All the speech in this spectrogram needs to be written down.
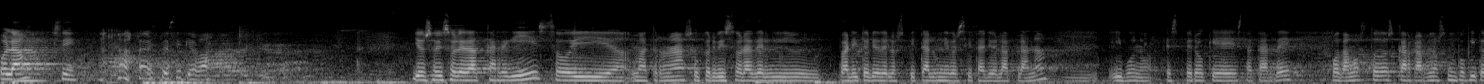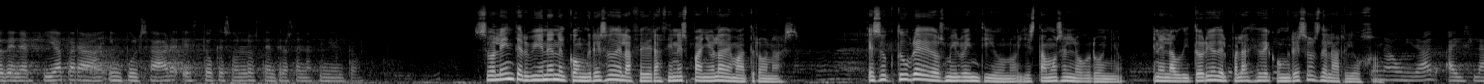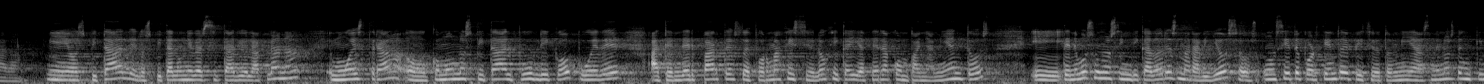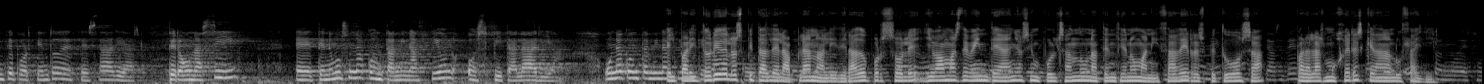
Hola, sí, Yo soy Soledad Carreguí, soy eh, matrona supervisora del paritorio del Hospital Universitario La Plana y bueno, espero que esta tarde podamos todos cargarnos un poquito de energía para impulsar esto que son los centros de nacimiento. Sole interviene en el Congreso de la Federación Española de Matronas. Es octubre de 2021 y estamos en Logroño en el auditorio del Palacio de Congresos de La Rioja. Una unidad aislada. Mi hospital, el Hospital Universitario La Plana, muestra oh, cómo un hospital público puede atender partes de forma fisiológica y hacer acompañamientos. Y tenemos unos indicadores maravillosos, un 7% de episiotomías, menos de un 15% de cesáreas. Pero aún así, eh, tenemos una contaminación hospitalaria el paritorio del Hospital de La Plana, liderado por Sole, lleva más de 20 años impulsando una atención humanizada y respetuosa para las mujeres que dan a luz allí.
